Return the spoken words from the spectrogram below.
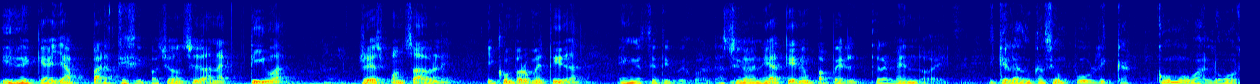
y de que haya participación ciudadana activa, responsable y comprometida en este tipo de cosas. La ciudadanía tiene un papel tremendo ahí. Y que la educación pública como valor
